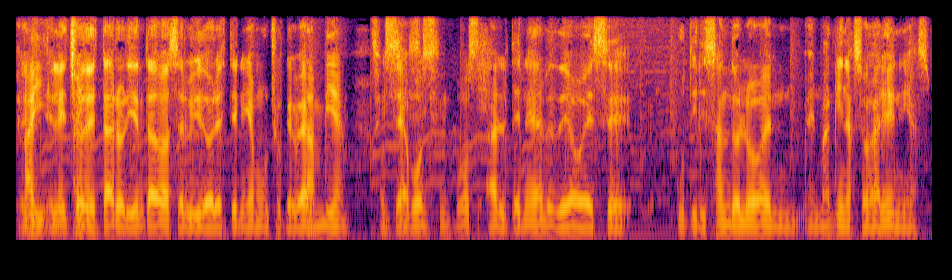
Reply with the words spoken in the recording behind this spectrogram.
el, hay, el hecho de estar orientado a servidores tenía mucho que ver. También. o sea, vos, vos al tener DOS utilizándolo en, máquinas hogareñas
